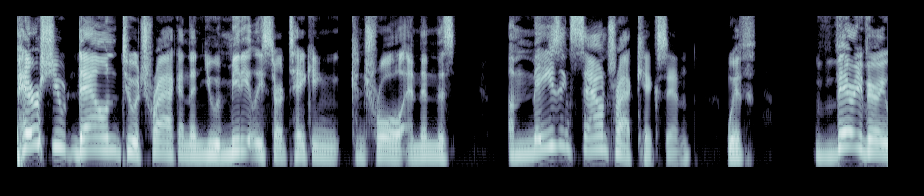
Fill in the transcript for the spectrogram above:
parachute down to a track and then you immediately start taking control and then this amazing soundtrack kicks in with very very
